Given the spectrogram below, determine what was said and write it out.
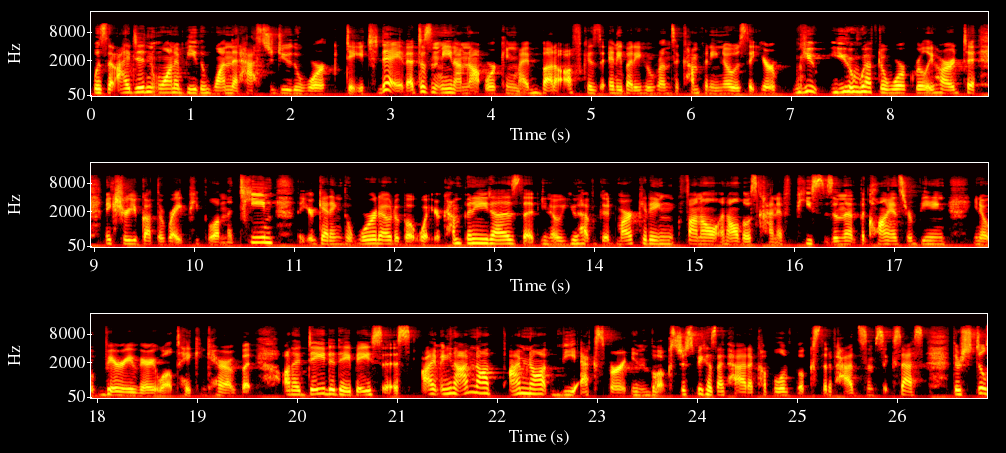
was that i didn't want to be the one that has to do the work day to day. That doesn't mean i'm not working my butt off because anybody who runs a company knows that you're you you have to work really hard to make sure you've got the right people on the team that you're getting the word out about what your company does that you know you have a good marketing funnel and all those kind of pieces and that the clients are being you know very very well taken care of. But on a day-to-day basis i mean i'm not i'm not the expert in books. Just because i've had a couple of books that have had some success there's still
